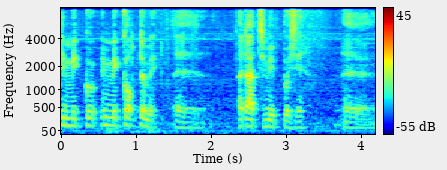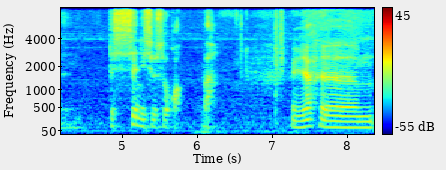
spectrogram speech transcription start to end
иммикку иммиккортуми э атаатсимиппуси э тассани сусоқарпа Ja, øhm,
